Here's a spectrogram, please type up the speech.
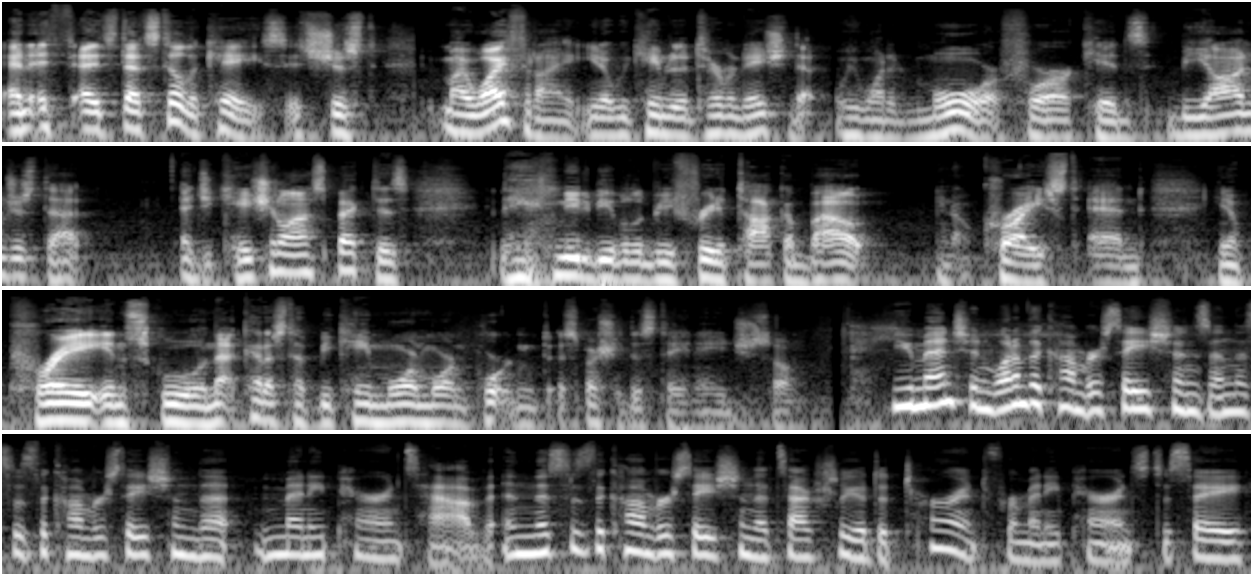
And it, it's, that's still the case. It's just my wife and I, you know, we came to the determination that we wanted more for our kids beyond just that educational aspect is they need to be able to be free to talk about you know Christ and you know pray in school and that kind of stuff became more and more important especially this day and age so You mentioned one of the conversations, and this is the conversation that many parents have. And this is the conversation that's actually a deterrent for many parents to say,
